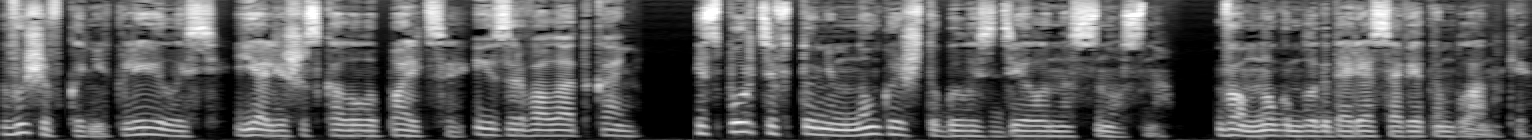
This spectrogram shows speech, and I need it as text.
Вышивка не клеилась, я лишь исколола пальцы и изорвала ткань, испортив то немногое, что было сделано сносно, во многом благодаря советам Бланки.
